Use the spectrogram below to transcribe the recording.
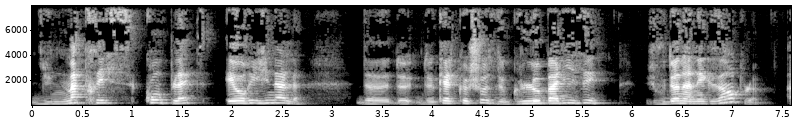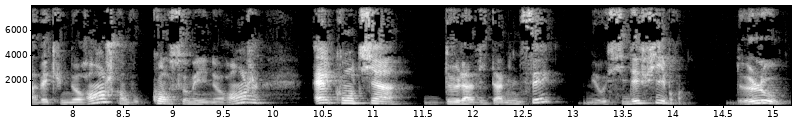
d'une matrice complète et originale, de, quelque chose de globalisé. Je vous donne un exemple avec une orange. Quand vous consommez une orange, elle contient de la vitamine C, mais aussi des fibres, de l'eau,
